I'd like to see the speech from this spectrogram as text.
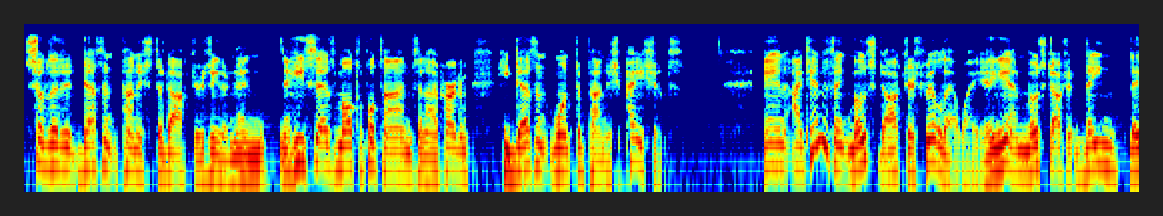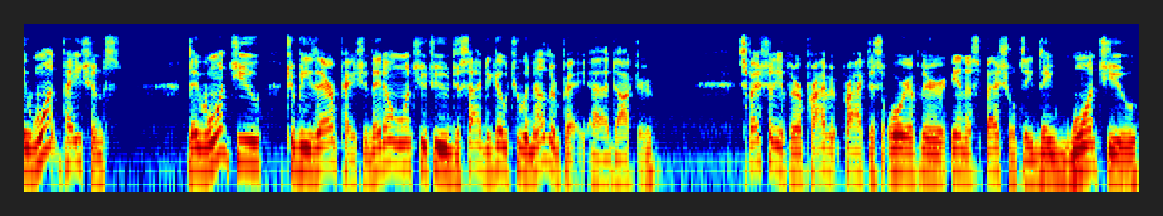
so that it doesn't punish the doctors either. And he says multiple times, and I've heard him, he doesn't want to punish patients. And I tend to think most doctors feel that way. Again, most doctors they they want patients. They want you to be their patient. They don't want you to decide to go to another pay, uh, doctor, especially if they're a private practice or if they're in a specialty. They want you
